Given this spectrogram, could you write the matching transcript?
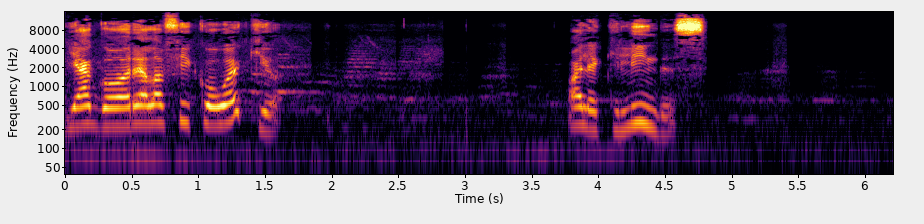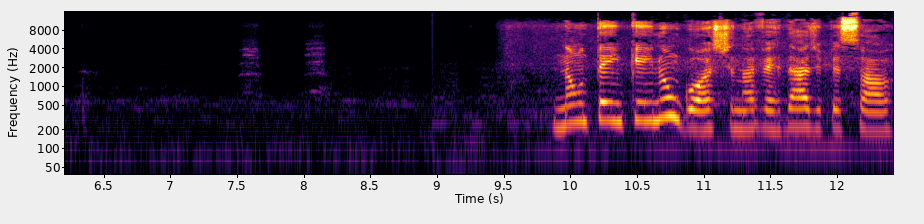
E agora ela ficou aqui, ó. Olha que lindas. Não tem quem não goste, na é verdade, pessoal.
